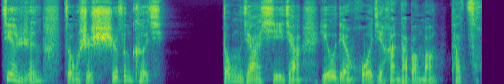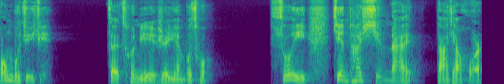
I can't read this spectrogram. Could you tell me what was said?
见人总是十分客气。东家西家有点活计喊他帮忙，他从不拒绝。在村里人缘不错，所以见他醒来，大家伙儿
